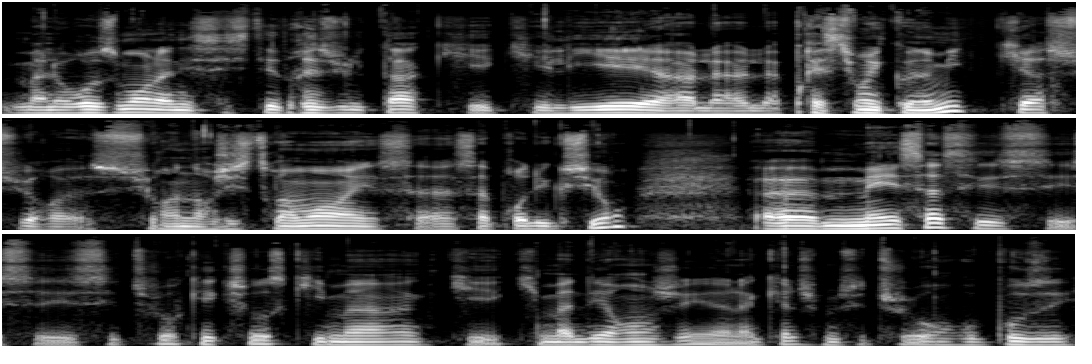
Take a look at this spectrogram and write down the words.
malheureusement, la nécessité de résultat qui est, liée à la, pression économique qu'il y a sur, sur un enregistrement et sa, production. Euh, mais ça, c'est toujours quelque chose qui m'a qui, dérangé, à laquelle je me suis toujours opposé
